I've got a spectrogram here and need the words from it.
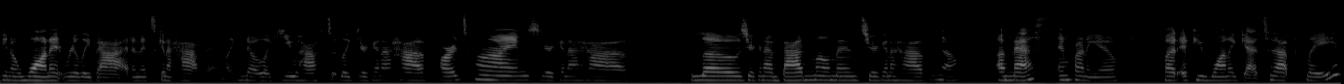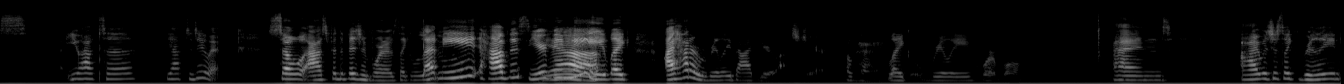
you know want it really bad and it's gonna happen. Like no, like you have to like you're gonna have hard times. You're gonna have lows. You're gonna have bad moments. You're gonna have you know a mess in front of you. But if you want to get to that place, you have to you have to do it. So as for the vision board, I was like, let me have this year Yeah. be me. Like I had a really bad year last year Okay. like really horrible. And I was just like really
